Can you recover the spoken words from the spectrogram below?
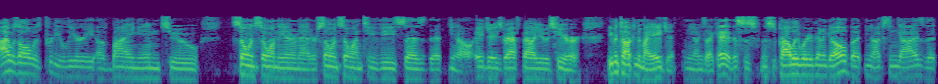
I was always pretty leery of buying into so and so on the internet or so and so on TV says that you know AJ's draft value is here. Even talking to my agent, you know, he's like, "Hey, this is this is probably where you're going to go," but you know, I've seen guys that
